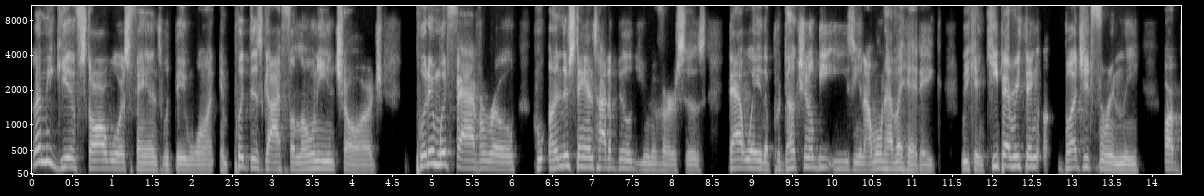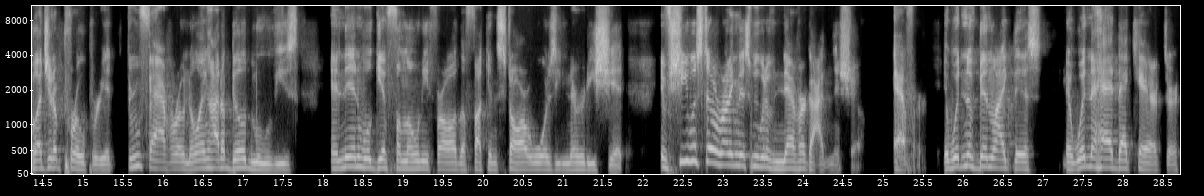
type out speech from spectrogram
Let me give Star Wars fans what they want and put this guy Filoni in charge Put him with Favreau, who understands how to build universes. That way, the production will be easy and I won't have a headache. We can keep everything uh, budget friendly or budget appropriate through Favreau, knowing how to build movies. And then we'll give Filoni for all the fucking Star Warsy nerdy shit. If she was still running this, we would have never gotten this show ever. It wouldn't have been like this. It wouldn't have had that character.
